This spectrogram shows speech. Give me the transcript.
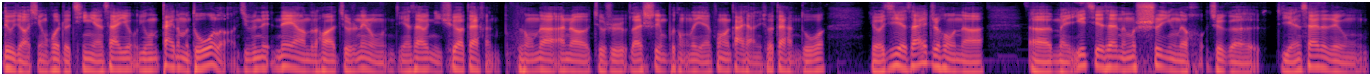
六角形或者轻岩塞用用带那么多了。就是那那样子的话，就是那种岩塞，你需要带很不同的，按照就是来适应不同的岩缝的大小，你需要带很多。有机械塞之后呢，呃，每一个机械塞能适应的这个岩塞的这种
